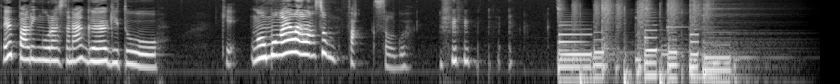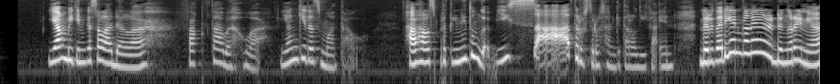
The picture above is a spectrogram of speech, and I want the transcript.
tapi paling nguras tenaga gitu. Kayak ngomong aja lah langsung. Fuck kesel gue. Yang bikin kesel adalah fakta bahwa yang kita semua tahu hal-hal seperti ini tuh nggak bisa terus-terusan kita logikain. Dari tadi kan kalian udah dengerin ya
